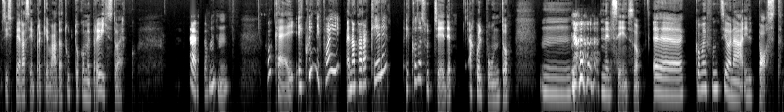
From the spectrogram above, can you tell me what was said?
si spera sempre che vada tutto come previsto, ecco. Certo. Mhm. Ok, e quindi poi è nata Rachele e cosa succede a quel punto? Mm, nel senso, eh, come funziona il post?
